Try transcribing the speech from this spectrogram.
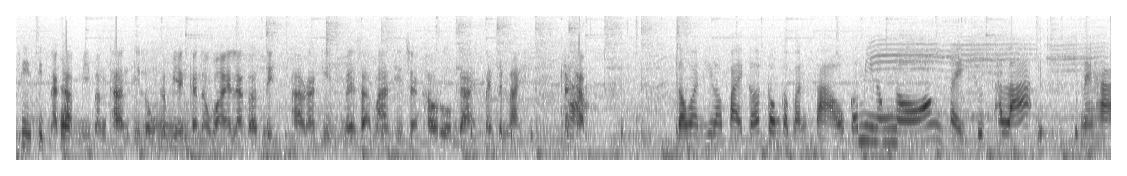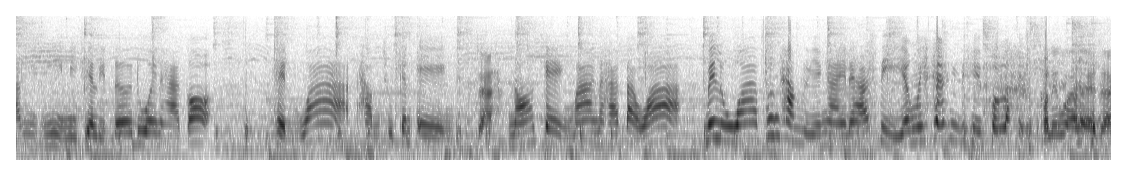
40นะคครับนมีบางท่านที่ลงทะเบียนกันเอาไว้ แล้วก็ติดภารกิจไม่สามารถที่จะเข้าร่วมได้ไม่เป็นไรนะครับ ก็วันที่เราไปก็ตรงกับวันเสาร์ก็มีน้องๆใส่ชุดพละนะคะมีมีมีเชียร์ลีดเดอร์ด้วยนะคะก็ เห็นว่าทำชุดกันเองจ้ะ เนาะเก่งมากนะคะ แต่ว่าไม่รู้ว่าเพิ่งทำหรือยังไงนะคะ สียังไม่แห้งดีเท่าไหร่ เขาเรียกว่าอะไรจ๊ะ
